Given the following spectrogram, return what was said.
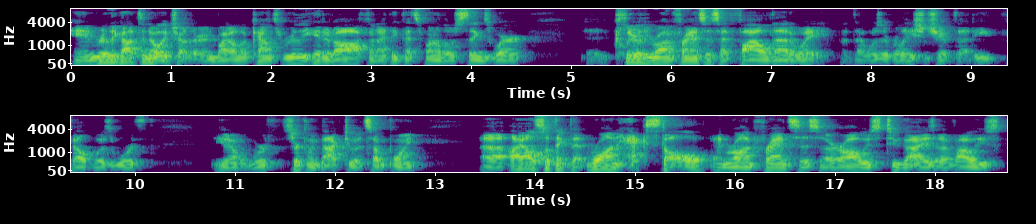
and really got to know each other. And by all accounts, really hit it off. And I think that's one of those things where uh, clearly Ron Francis had filed that away, that that was a relationship that he felt was worth, you know, worth circling back to at some point. Uh, I also think that Ron Hextall and Ron Francis are always two guys that I've always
